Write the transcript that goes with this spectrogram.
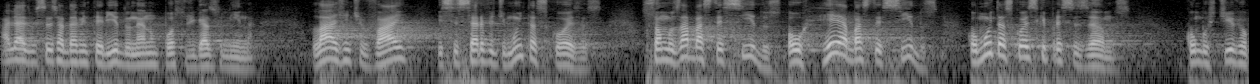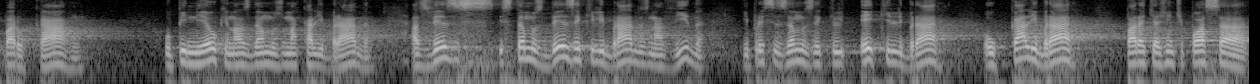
Aliás, vocês já devem ter ido né, num posto de gasolina. Lá a gente vai e se serve de muitas coisas. Somos abastecidos ou reabastecidos com muitas coisas que precisamos. Combustível para o carro, o pneu que nós damos uma calibrada. Às vezes estamos desequilibrados na vida e precisamos equilibrar ou calibrar para que a gente possa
